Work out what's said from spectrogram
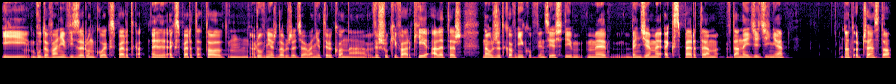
i budowanie wizerunku ekspertka, e, eksperta. To mm, również dobrze działa nie tylko na wyszukiwarki, ale też na użytkowników. Więc jeśli my będziemy ekspertem w danej dziedzinie, no to często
